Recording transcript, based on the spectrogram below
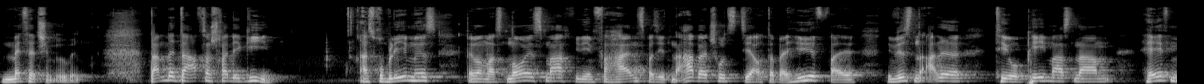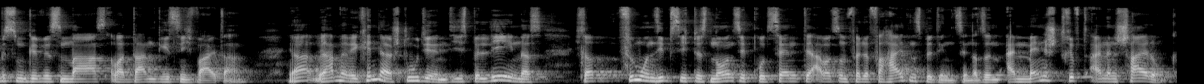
Message im Übrigen. Dann bedarf es einer Strategie. Das Problem ist, wenn man was Neues macht, wie den verhaltensbasierten Arbeitsschutz, der auch dabei hilft, weil wir wissen, alle TOP-Maßnahmen helfen bis zu einem gewissen Maß, aber dann geht es nicht weiter. Ja, wir haben ja, wir kennen ja Studien, die es belegen, dass ich glaube 75 bis 90 Prozent der Arbeitsunfälle verhaltensbedingt sind. Also ein Mensch trifft eine Entscheidung.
